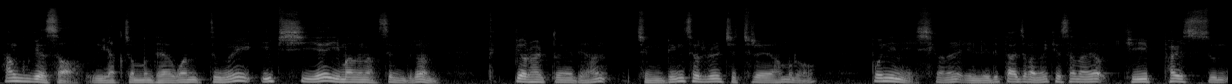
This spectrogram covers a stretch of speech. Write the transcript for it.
한국에서 의학 전문 대학원 등의 입시에 임하는 학생들은 특별 활동에 대한 증빙 서류를 제출해야 하므로 본인이 시간을 일일이 따져가며 계산하여 기입할 수,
